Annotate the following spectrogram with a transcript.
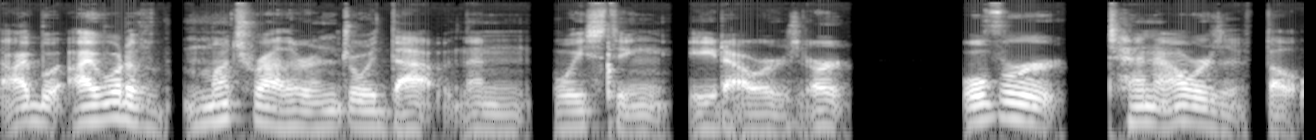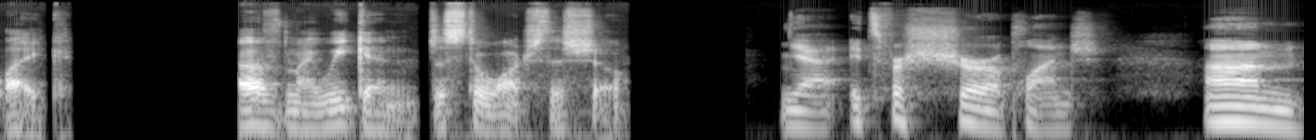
I, w- I would have much rather enjoyed that than wasting eight hours or over ten hours. It felt like of my weekend just to watch this show. Yeah, it's for sure a plunge. Um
